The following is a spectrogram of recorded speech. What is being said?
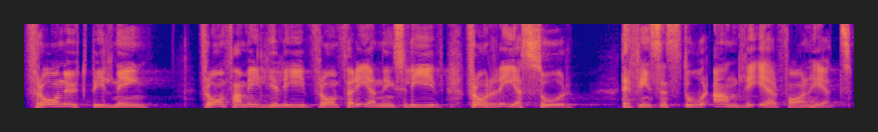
från utbildning, från familjeliv, från föreningsliv, från resor. Det finns en stor andlig erfarenhet.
